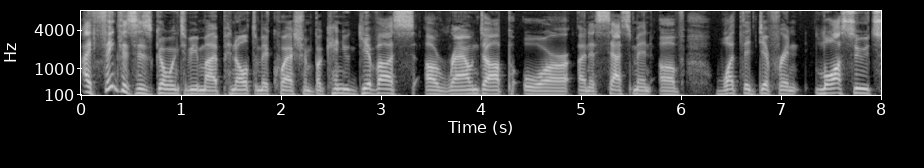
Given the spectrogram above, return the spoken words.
I think this is going to be my penultimate question, but can you give us a roundup or an assessment of what the different lawsuits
